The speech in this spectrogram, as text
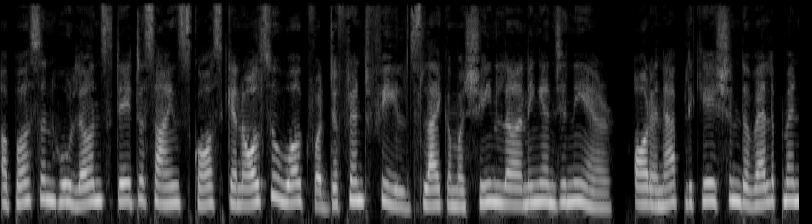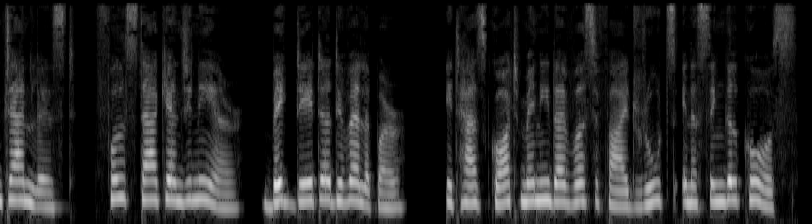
a person who learns data science course can also work for different fields like a machine learning engineer or an application development analyst, full stack engineer, big data developer. It has got many diversified routes in a single course.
